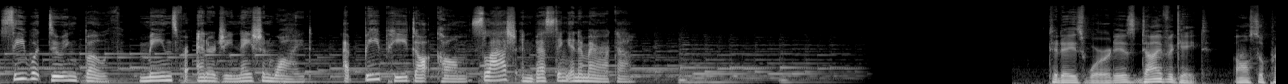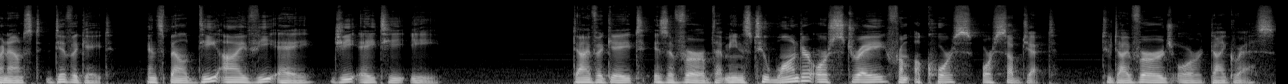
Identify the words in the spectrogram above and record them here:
See what doing both means for energy nationwide at bp.com slash investing in America. Today's word is divagate, also pronounced divagate, and spelled D-I-V-A-G-A-T-E. Divagate is a verb that means to wander or stray from a course or subject, to diverge or digress.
